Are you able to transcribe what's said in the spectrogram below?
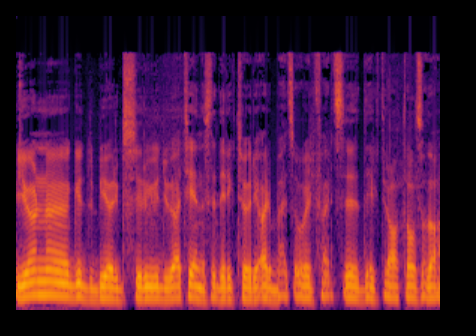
Bjørn eh, Gudbjørgsrud, du er tjenestedirektør i Arbeids- og velferdsdirektoratet. altså da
